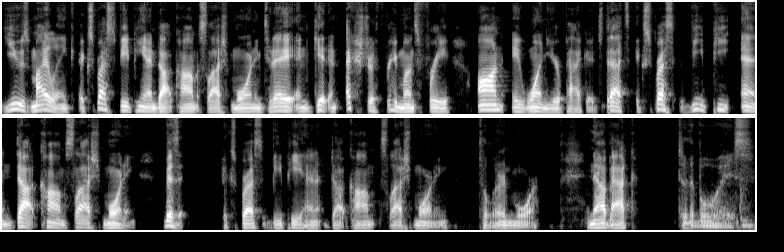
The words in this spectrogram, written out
Use my link, expressvpn.com slash morning today and get an extra three months free on a one-year package. That's expressvpn.com slash morning. Visit expressvpn.com slash morning to learn more. Now back to the boys.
